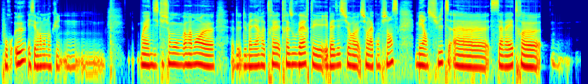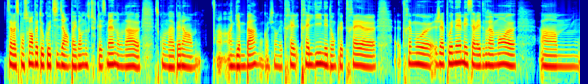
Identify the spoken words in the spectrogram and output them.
pour eux? Et c'est vraiment donc une, ouais, une discussion vraiment euh, de, manière très très ouverte et, basée sur euh, sur la confiance. Mais ensuite, euh, ça va être ça va se construire en fait au quotidien. Par exemple, nous toutes les semaines, on a ce qu'on appelle un un, gemba. Donc, on est très très lean et donc très très mot japonais, mais ça va être vraiment un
